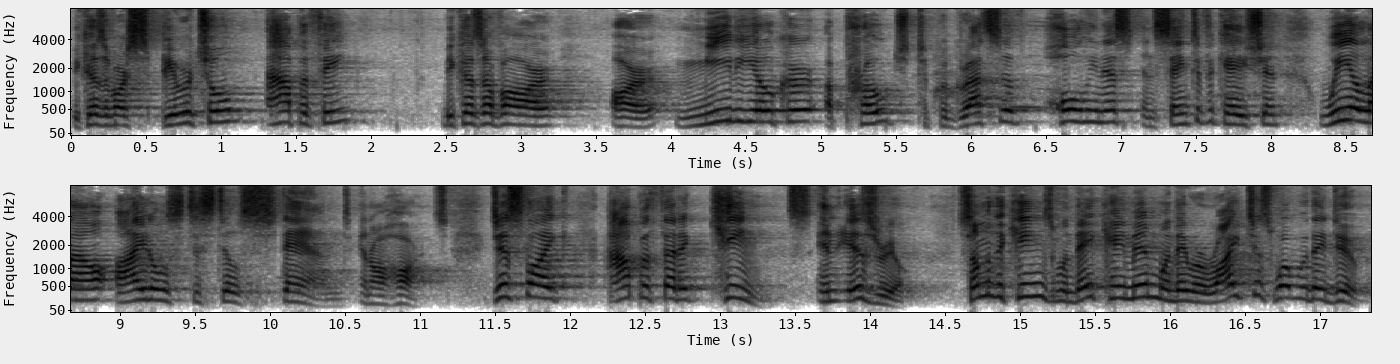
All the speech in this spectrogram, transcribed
because of our spiritual apathy, because of our our mediocre approach to progressive holiness and sanctification, we allow idols to still stand in our hearts. Just like apathetic kings in Israel. Some of the kings, when they came in, when they were righteous, what would they do?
